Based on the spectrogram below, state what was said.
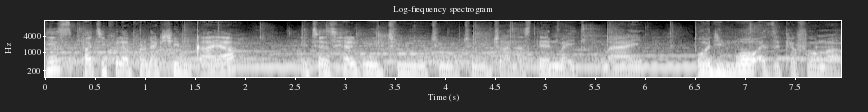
This particular production, Kaya, it has helped me to, to, to, to understand my, my body more as a performer,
